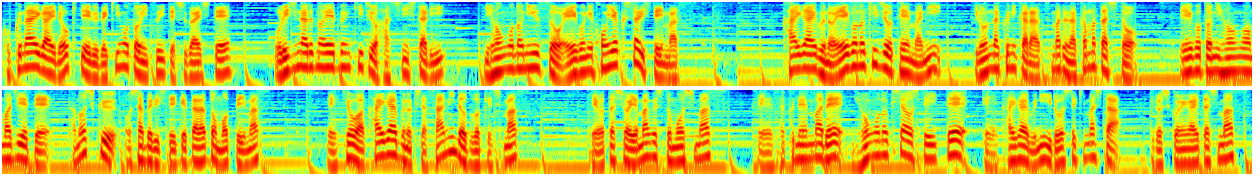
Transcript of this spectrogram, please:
国内外で起きている出来事について取材してオリジナルの英文記事を発信したり日本語のニュースを英語に翻訳したりしています。海外部の英語の記事をテーマにいろんな国から集まる仲間たちと英語と日本語を交えて楽しくおしゃべりしていけたらと思っています。え今日は海外部の記者3人でお届けします。え私は山口と申しますえ昨年まで日本語の記者をしていてえ海外部に移動してきましたよろしくお願いいたします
